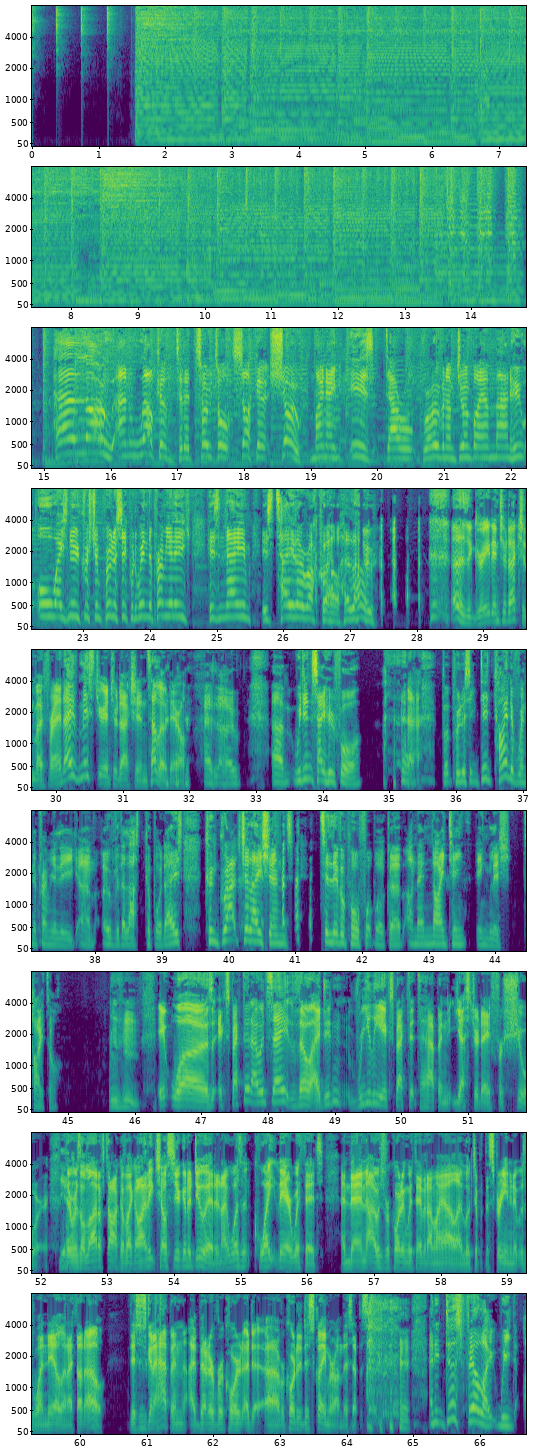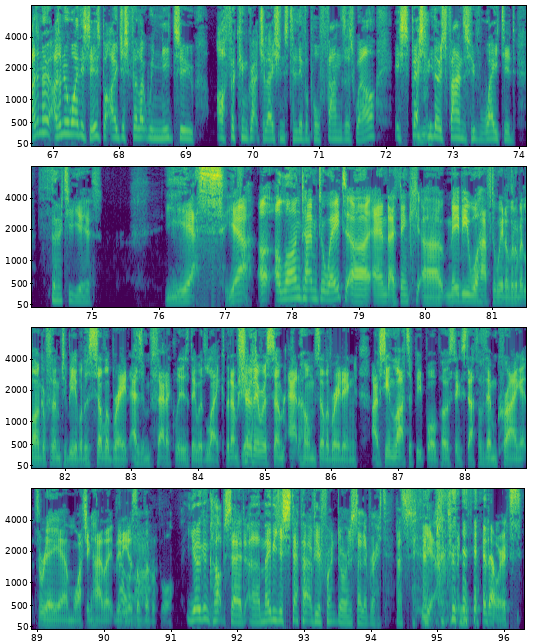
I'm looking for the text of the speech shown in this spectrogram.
Hello and welcome to the Total Soccer Show. My name is Daryl Grove and I'm joined by a man who always knew Christian Pulisic would win the Premier League. His name is Taylor Rockwell. Hello. That is a great introduction, my friend. I've missed your introductions. Hello, Daryl. Hello. Um, we didn't say who for, but Pulisic did kind of win the Premier League um, over the last couple of days. Congratulations to Liverpool Football Club on their 19th English title. Hmm It was expected, I would say, though I didn't really expect it to happen yesterday for sure. Yeah. There was a lot of talk of like, oh, I think Chelsea are going to do it, and I wasn't quite there with it. And then I was recording with David Amael. I looked up at the screen and it was one 0 and I thought, oh, this is going to happen. I better record a uh, record a disclaimer on this episode. and it does feel like we I don't know I don't know why this is, but I just feel like we need to offer congratulations to Liverpool fans as well, especially those fans who've waited 30 years. Yes, yeah, a, a long time to wait, uh, and I think uh, maybe we'll have to wait a little bit longer for them to be able to celebrate as emphatically as they would like. But I'm sure Yeah. there was some at-home celebrating. I've seen lots of people posting stuff of them crying at 3 a.m. watching highlight videos Aw. of Liverpool. Jurgen Klopp said, uh, maybe just step out of your front door and celebrate. That's Yeah, that works.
